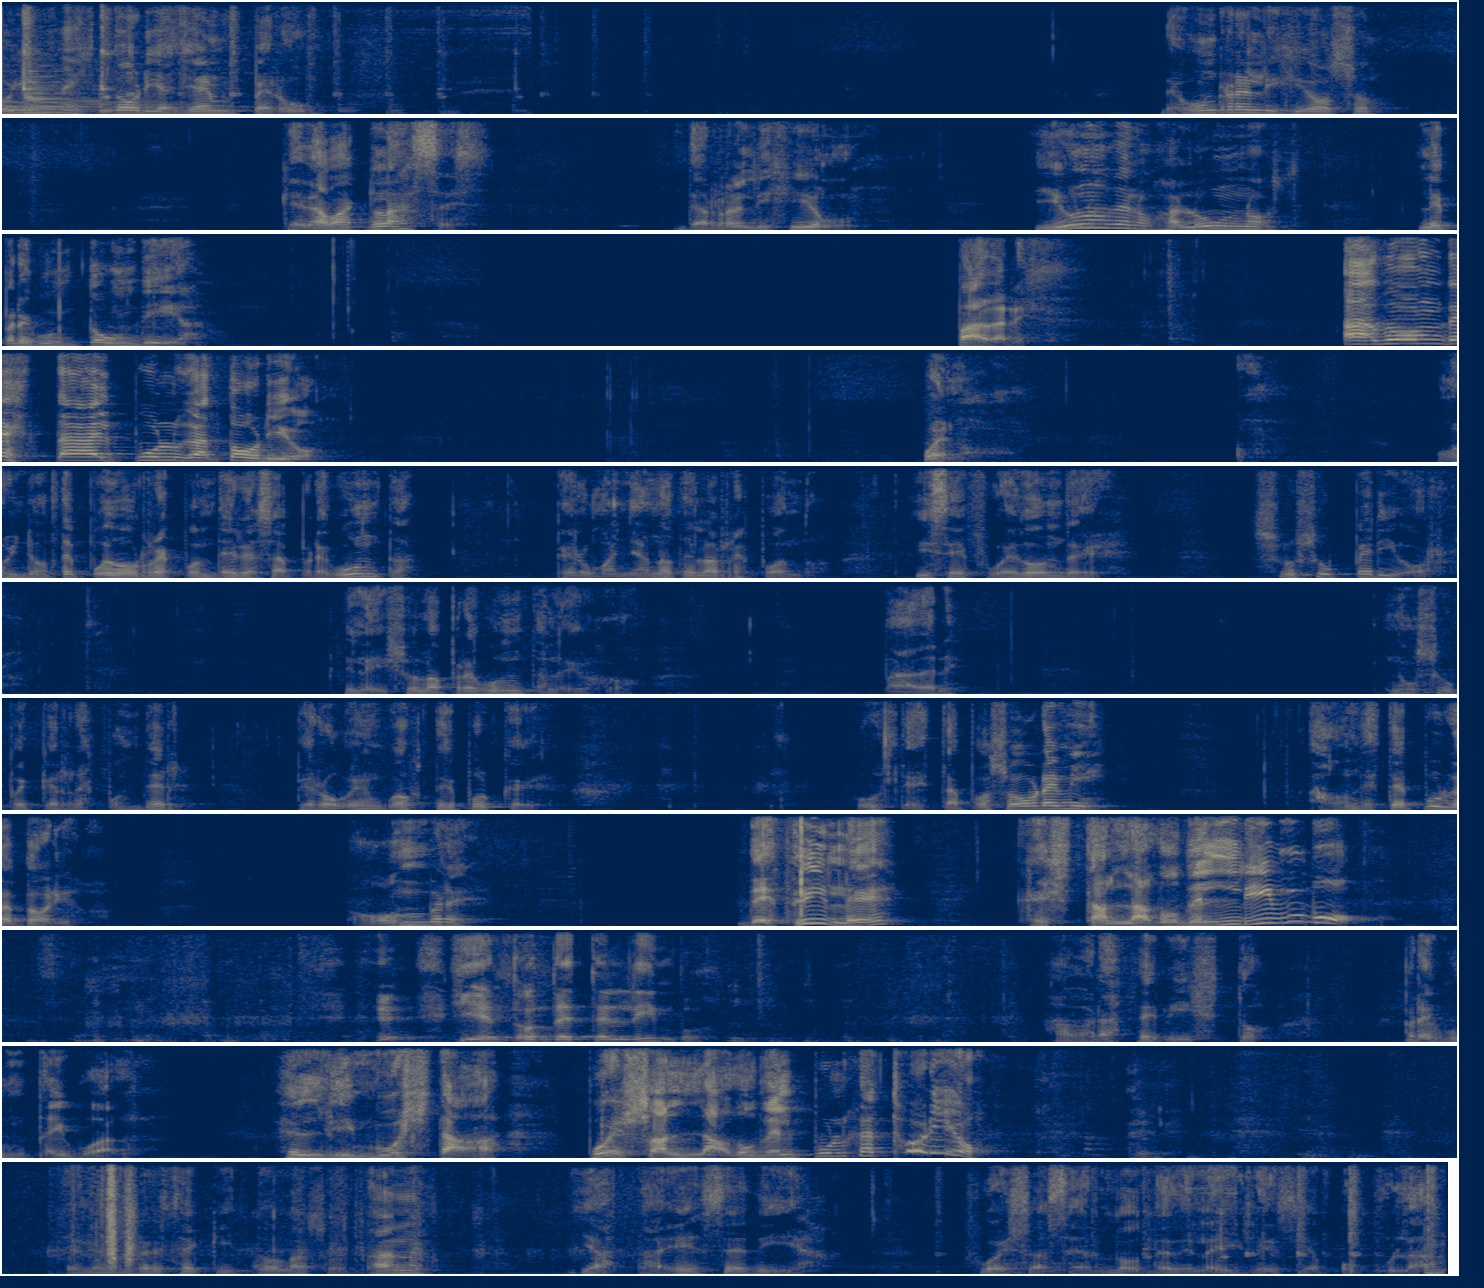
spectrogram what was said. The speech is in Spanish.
Hoy una historia allá en Perú de un religioso que daba clases de religión y uno de los alumnos le preguntó un día, Padre, ¿a dónde está el purgatorio? Bueno, hoy no te puedo responder esa pregunta, pero mañana te la respondo. Y se fue donde su superior. Y le hizo la pregunta, le dijo, Padre, no supe qué responder, pero vengo a usted porque usted está por sobre mí. ¿A dónde está el purgatorio? Hombre, decirle que está al lado del limbo. ¿Y en dónde está el limbo? Habráse visto, pregunta igual. El limbo está pues al lado del purgatorio. El hombre se quitó la sotana y hasta ese día fue sacerdote de la iglesia popular.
